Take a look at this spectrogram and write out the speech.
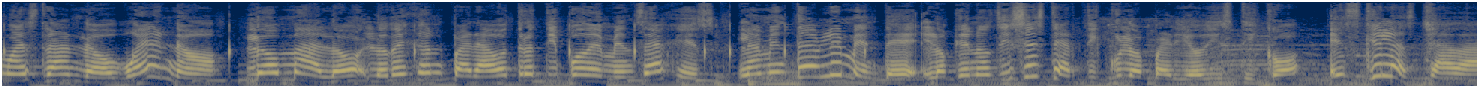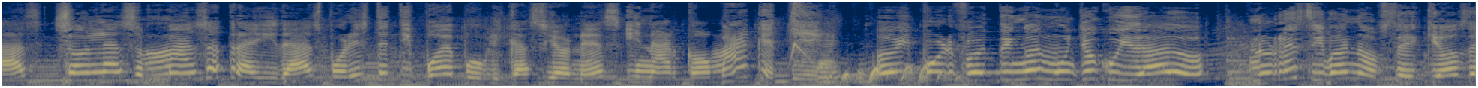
muestran lo bueno. Lo malo lo dejan para otro tipo de mensajes. Lamentablemente, lo que nos dice este artículo periodístico es que las chavas son las más atraídas por este tipo de publicaciones y narcomarketing. Ay, porfa, tengan mucho cuidado. No reciban obsequios de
